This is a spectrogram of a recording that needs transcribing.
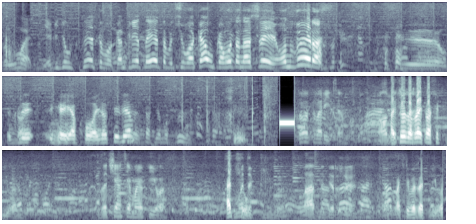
Твою мать, я видел этого, конкретно этого чувака у кого-то на шее. Он вырос! Ты- Я, я понял тебя. Что вы творите? Хочу забрать ваше пиво. Зачем тебе мое пиво? Хочу. пиво. Ладно, держи. Спасибо за пиво.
